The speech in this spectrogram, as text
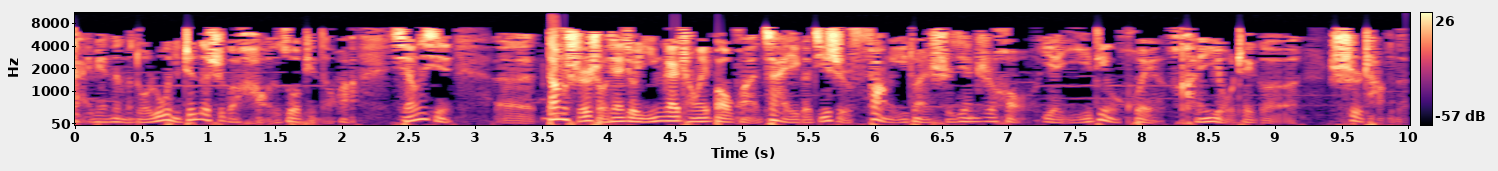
改变那么多。如果你真的是个好的作品的话，相信呃，当时首先就应该成为爆款，再一个，即使放一段时间之后，也一定会很有这个市场的。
